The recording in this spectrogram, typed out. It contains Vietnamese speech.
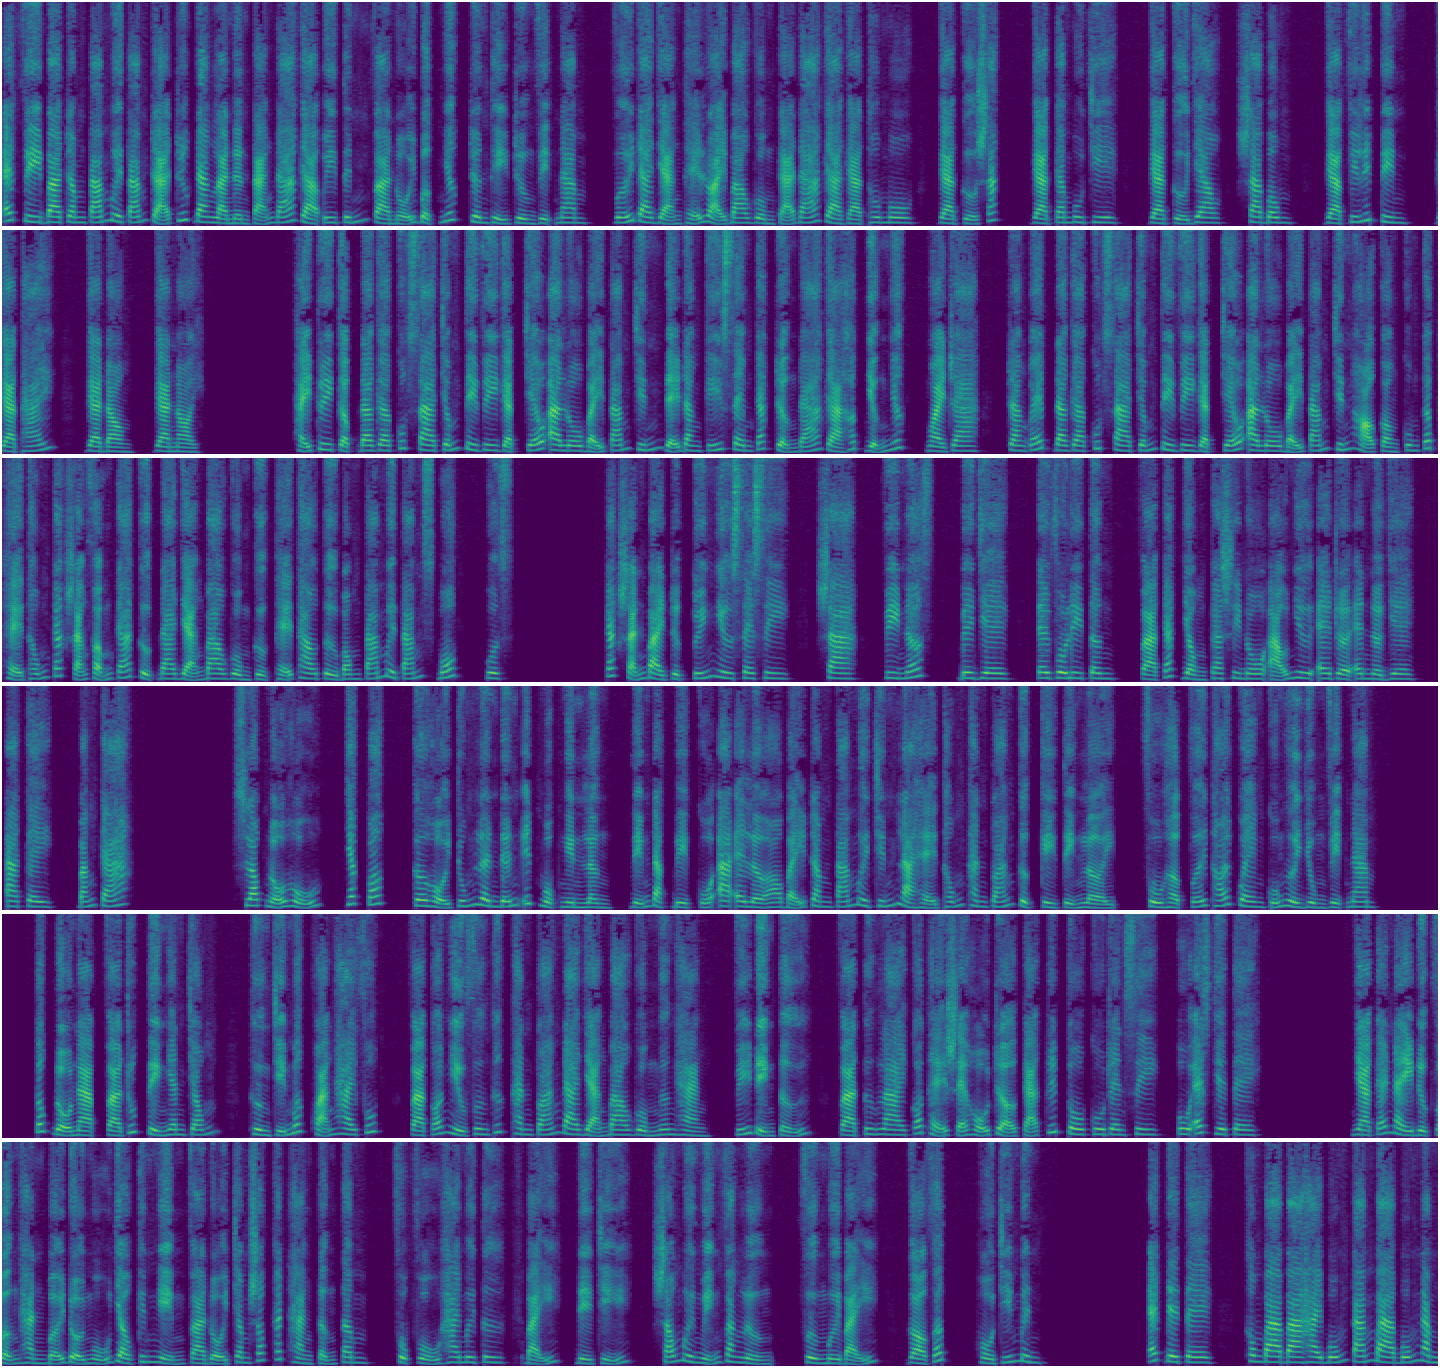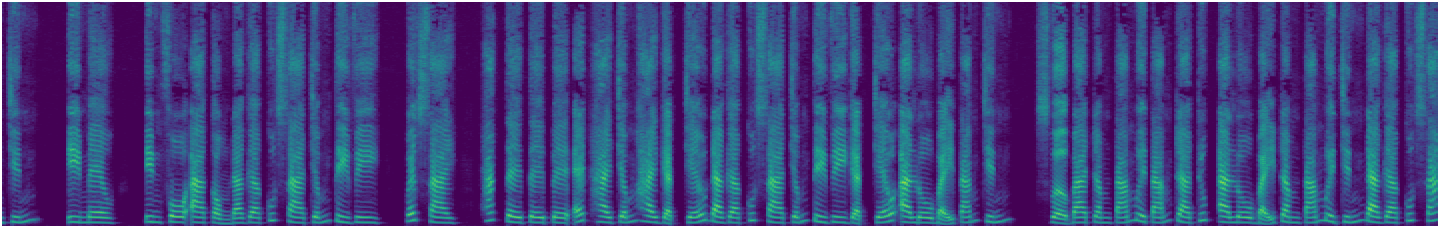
SV388 trả trước đang là nền tảng đá gà uy tín và nổi bật nhất trên thị trường Việt Nam, với đa dạng thể loại bao gồm cả đá gà gà Thomo, gà cửa sắt, gà Campuchia, gà cửa dao, sa bông, gà Philippines, gà Thái, gà đòn, gà nòi. Hãy truy cập dagakutsa.tv gạch chéo alo 789 để đăng ký xem các trận đá gà hấp dẫn nhất. Ngoài ra, trang web dagakutsa.tv gạch chéo alo 789 họ còn cung cấp hệ thống các sản phẩm cá cược đa dạng bao gồm cược thể thao từ bóng 88 Sport, Woods. Các sảnh bài trực tuyến như Ceci, Sa, Venus, BG, Evoliton và các dòng casino ảo như RNG, AK, bắn cá. Slot nổ hũ, jackpot, cơ hội trúng lên đến ít 1.000 lần. Điểm đặc biệt của ALO 789 là hệ thống thanh toán cực kỳ tiện lợi, phù hợp với thói quen của người dùng Việt Nam. Tốc độ nạp và rút tiền nhanh chóng, thường chỉ mất khoảng 2 phút, và có nhiều phương thức thanh toán đa dạng bao gồm ngân hàng, ví điện tử, và tương lai có thể sẽ hỗ trợ cả cryptocurrency, USDT. Nhà cái này được vận hành bởi đội ngũ giàu kinh nghiệm và đội chăm sóc khách hàng tận tâm, phục vụ 24/7, địa chỉ 60 Nguyễn Văn Lượng, phường 17, Gò Vấp, Hồ Chí Minh. FDT 0332483459, email info a dagakutsa tv website https 2 2 gạch chéo dagakutsa tv gạch chéo alo 789 sv 388 tra trúc alo 789 dagakutsa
